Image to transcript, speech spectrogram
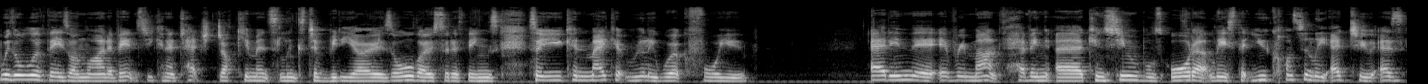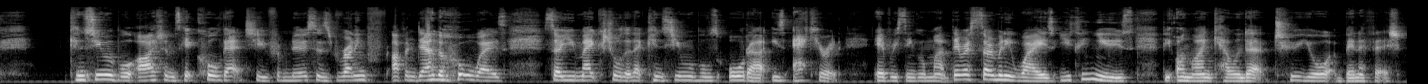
With all of these online events, you can attach documents, links to videos, all those sort of things, so you can make it really work for you add in there every month having a consumables order list that you constantly add to as consumable items get called out to you from nurses running up and down the hallways. So you make sure that that consumables order is accurate every single month. There are so many ways you can use the online calendar to your benefit.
